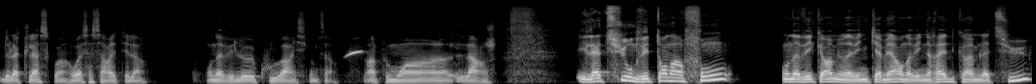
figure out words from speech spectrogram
de la classe, quoi. Ouais, ça s'arrêtait là. On avait le couloir ici, comme ça, un peu moins large. Et là-dessus, on devait tendre un fond. On avait quand même, on avait une caméra, on avait une RED quand même là-dessus,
